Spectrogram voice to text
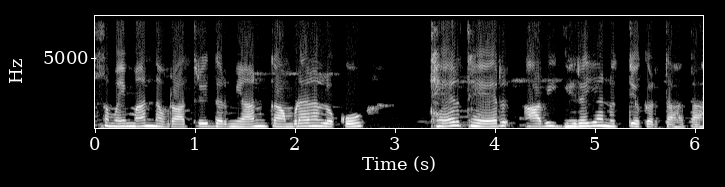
સમયમાં નવરાત્રી દરમિયાન ગામડાના લોકો ઠેર ઠેર આવી ઘેરૈયા નૃત્ય કરતા હતા.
